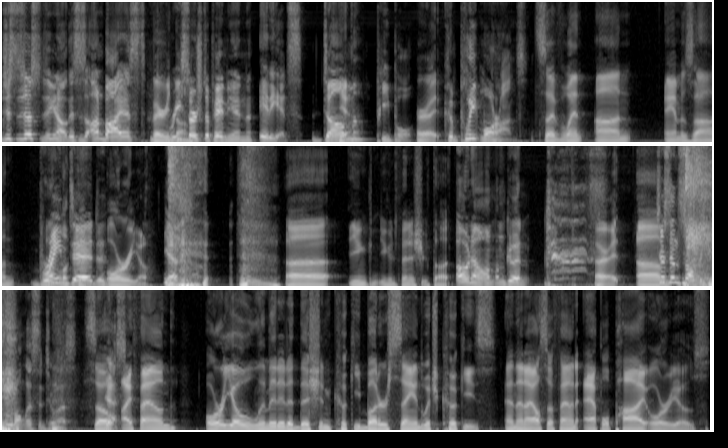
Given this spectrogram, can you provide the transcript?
Just, just you know, this is unbiased, Very dumb. researched opinion. Idiots, dumb Yeah. people, All right. complete morons. So I've went on Amazon. Brain dead. Oreo. Yes. Uh, you can you can finish your thought. oh no, I'm, I'm good. All right. Um, Just insulting people who don't listen to us. so yes. I found Oreo limited edition cookie butter sandwich cookies, and then I also found apple pie Oreos.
